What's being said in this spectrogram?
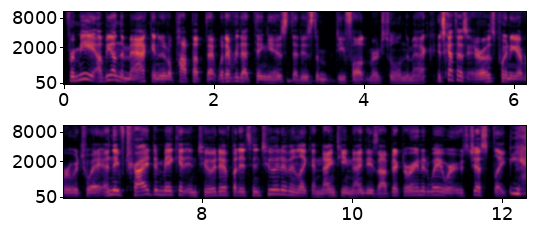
for me, I'll be on the Mac, and it'll pop up that whatever that thing is that is the default merge tool in the Mac. It's got those arrows pointing every which way, and they've tried to make it intuitive, but it's intuitive in like a 1990s object oriented way, where it's just like yeah.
